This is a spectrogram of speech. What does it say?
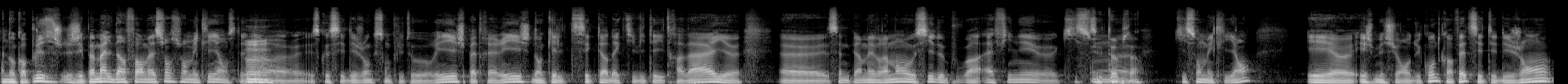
Donc en plus, j'ai pas mal d'informations sur mes clients, c'est-à-dire Mm. euh, est-ce que c'est des gens qui sont plutôt riches, pas très riches, dans quel secteur d'activité ils travaillent. euh, euh, ça me permet vraiment aussi de pouvoir affiner euh, qui sont top euh, qui sont mes clients. Et, euh, et je me suis rendu compte qu'en fait, c'était des gens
